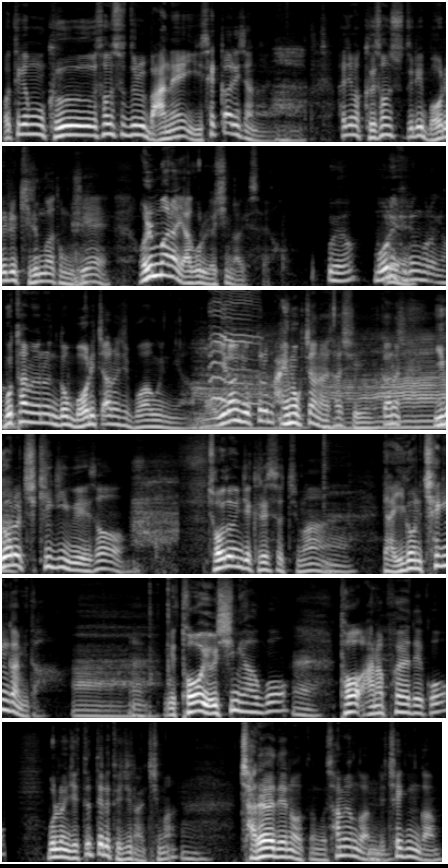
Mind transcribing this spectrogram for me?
어떻게 보면 그 선수들만의 이 색깔이잖아요. 하지만 그 선수들이 머리를 기른과 동시에 얼마나 야구를 열심히 하겠어요. 왜요? 머리 왜? 기른 거랑 못하면은 너 머리 자르지 뭐 하고 있냐. 뭐 이런 욕들을 많이 먹잖아요, 사실. 그러니까는 아. 이거를 지키기 위해서 저도 이제 그랬었지만 네. 야 이건 책임감이다. 아, 예. 이게 더 열심히 하고 네. 더안 아파야 되고 물론 이제 뜻대로 되지는 않지만 음. 잘해야 되는 어떤 그 사명감, 이제 책임감.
